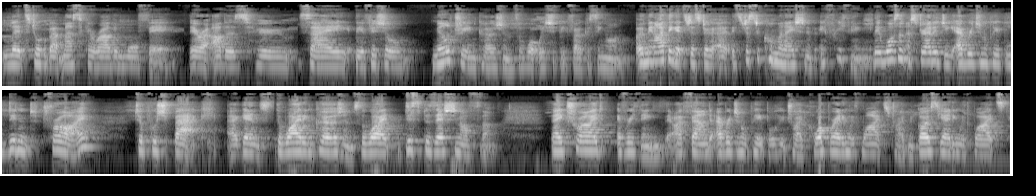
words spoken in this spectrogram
Let's talk about massacre rather than warfare. There are others who say the official military incursions are what we should be focusing on. I mean, I think it's just a it's just a combination of everything. There wasn't a strategy. Aboriginal people didn't try to push back against the white incursions, the white dispossession of them. They tried everything. I found Aboriginal people who tried cooperating with whites, tried negotiating with whites,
